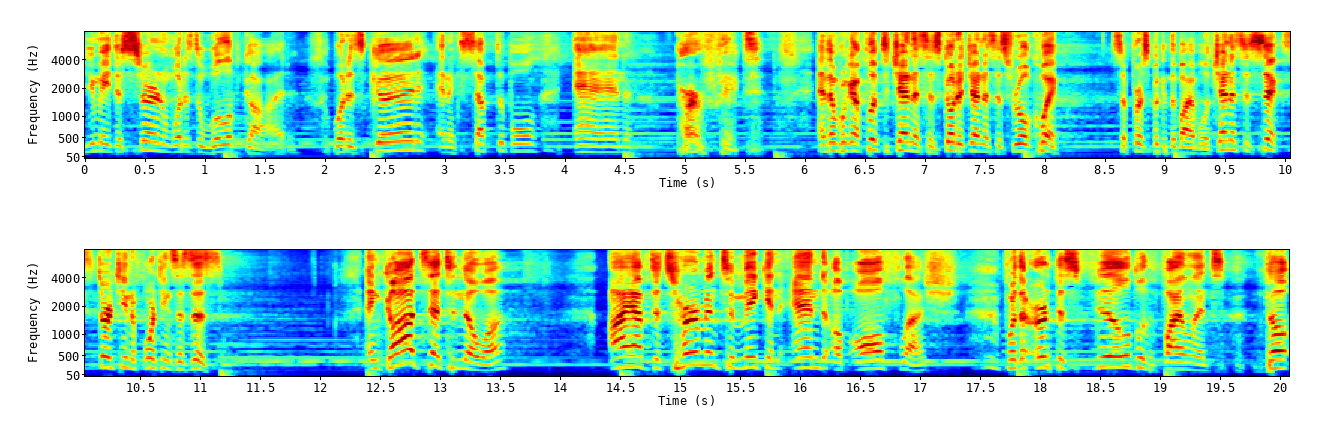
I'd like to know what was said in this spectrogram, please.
you may discern what is the will of God, what is good and acceptable and perfect. And then we're gonna flip to Genesis. Go to Genesis real quick. It's the first book in the Bible. Genesis 6, 13 to 14 says this. And God said to Noah, I have determined to make an end of all flesh, for the earth is filled with violence, the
